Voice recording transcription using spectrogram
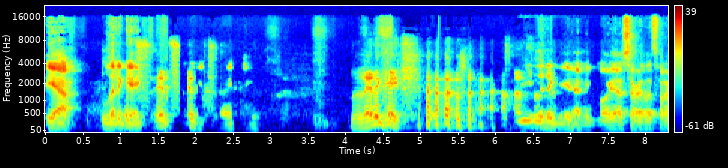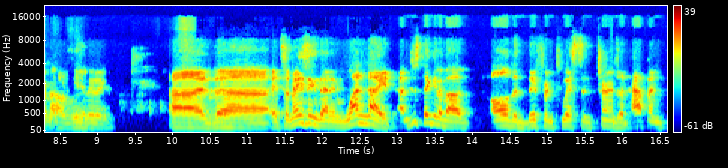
yeah, litigate. It's it's, it's litigate. relitigate anymore. Oh, yeah, sorry, that's what I meant. Oh, relitigate. Uh, the it's amazing that in one night, I'm just thinking about all the different twists and turns that happened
